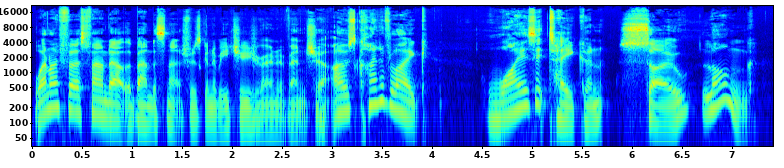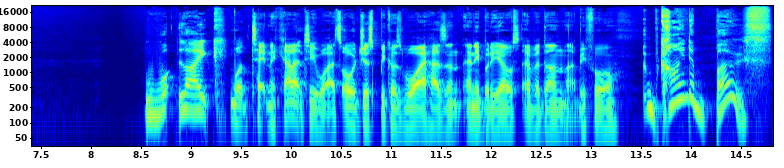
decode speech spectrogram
when I first found out that Bandersnatch was going to be choose your own adventure, I was kind of like, why has it taken so long? What, like, what technicality wise, or just because why hasn't anybody else ever done that before? kind of both.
